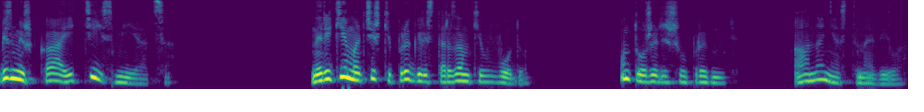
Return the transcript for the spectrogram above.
без мешка, идти и смеяться. На реке мальчишки прыгали с тарзанки в воду. Он тоже решил прыгнуть, а она не остановила.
